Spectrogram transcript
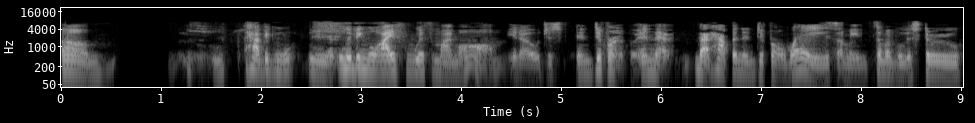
um, having living life with my mom. You know, just in different, and that that happened in different ways. I mean, some of it was through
